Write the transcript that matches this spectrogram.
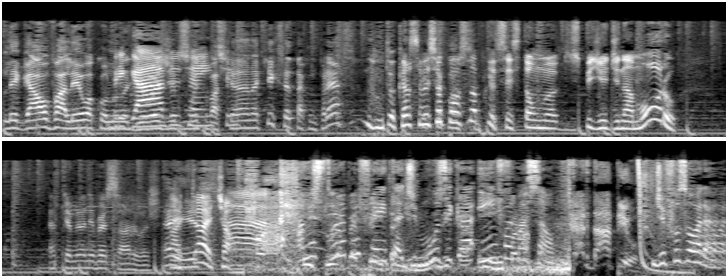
Legal, valeu a coluna Obrigado, de hoje, gente. muito bacana. O que, que você tá com pressa? Não, eu quero saber se eu posso dar, porque vocês estão despedindo de namoro? É porque é meu aniversário hoje. É isso. Ai, tchau. Ah. A mistura perfeita de música e informação. Cardápio. Difusora.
